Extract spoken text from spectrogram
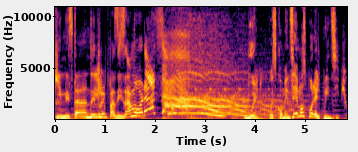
quién está dando el repasis amoroso. Bueno, pues comencemos por el principio.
